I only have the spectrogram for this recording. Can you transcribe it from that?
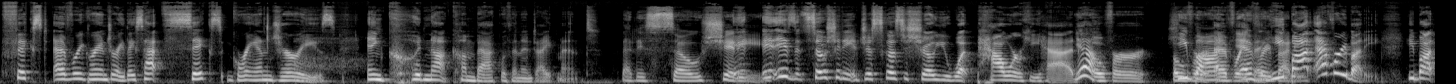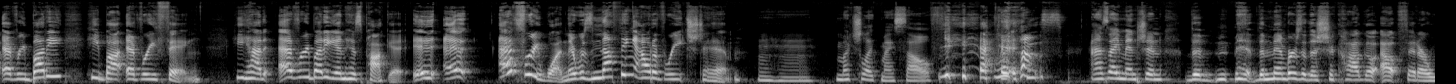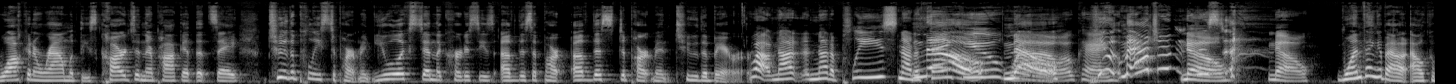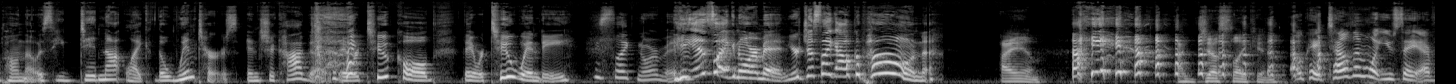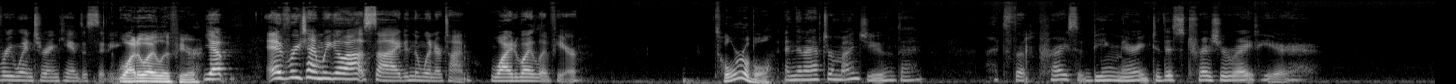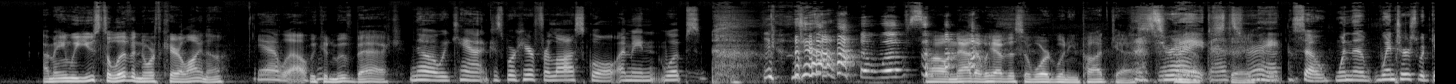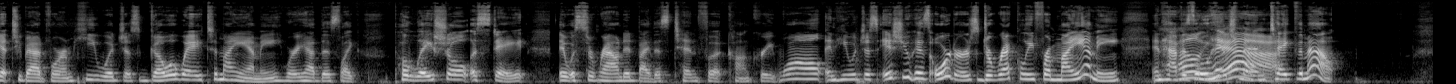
fixed every grand jury. They sat six grand juries and could not come back with an indictment. That is so shitty. It, it is. It's so shitty. It just goes to show you what power he had Yeah. over He bought everything. He bought everybody. He bought everybody. He bought everything. He had everybody in his pocket. It- it- everyone. There was nothing out of reach to him. Mm-hmm. Much like myself. Yes. As I mentioned, the the members of the Chicago outfit are walking around with these cards in their pocket that say, "To the police department, you will extend the courtesies of this apart- of this department to the bearer." wow, not not a please, not a no, thank you. no. Wow, okay. Can you imagine? no, Just- no. One thing about Al Capone, though, is he did not like the winters in Chicago. They were too cold. They were too windy. He's like Norman. He is like Norman. You're just like Al Capone. I am. I'm just like him. okay, tell them what you say every winter in Kansas City. Why do I live here? Yep. Every time we go outside in the wintertime, why do I live here? It's horrible. And then I have to remind you that that's the price of being married to this treasure right here. I mean, we used to live in North Carolina. Yeah, well. We could move back. no, we can't because we're here for law school. I mean, whoops. Whoops. Well, now that we have this award-winning podcast, that's right. That's right. So when the winters would get too bad for him, he would just go away to Miami, where he had this like palatial estate. It was surrounded by this 10 foot concrete wall, and he would just issue his orders directly from Miami and have Hell his little yeah. henchmen take them out.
